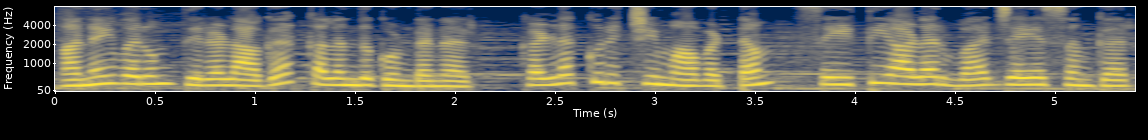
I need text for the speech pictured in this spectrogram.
அனைவரும் திரளாக கலந்து கொண்டனர். கள்ளக்குறிச்சி மாவட்டம் செய்தியாளர் வ. ஜெயசங்கர்.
